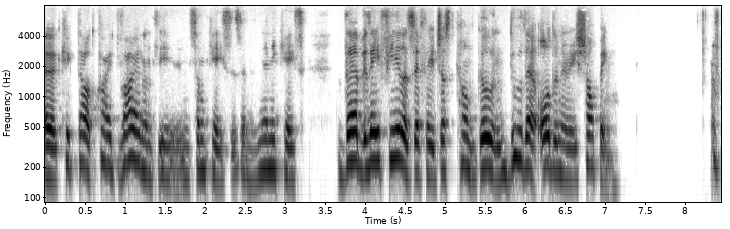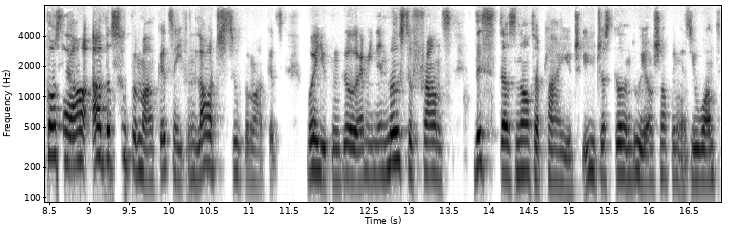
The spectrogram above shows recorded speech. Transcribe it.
uh, kicked out quite violently in some cases. And in any case, they feel as if they just can't go and do their ordinary shopping. Of course, there are other supermarkets, even large supermarkets, where you can go. I mean, in most of France, this does not apply. You, you just go and do your shopping as you want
